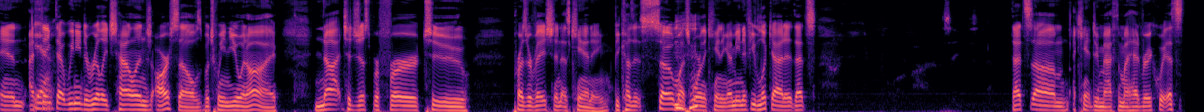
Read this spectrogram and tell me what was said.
And I yeah. think that we need to really challenge ourselves between you and I not to just refer to preservation as canning because it's so much mm-hmm. more than canning. I mean, if you look at it, that's that's um I can't do math in my head very quick. That's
